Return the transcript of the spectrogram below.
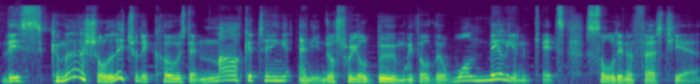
This commercial literally caused a marketing and industrial boom with over 1 million kits sold in the first year.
